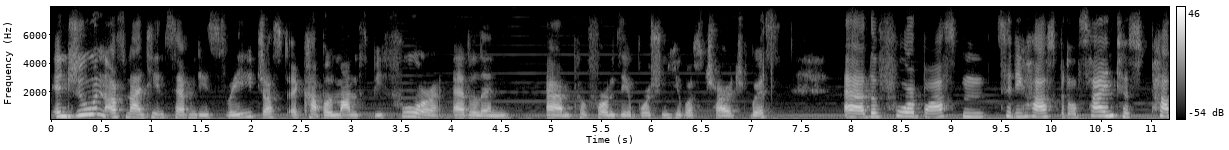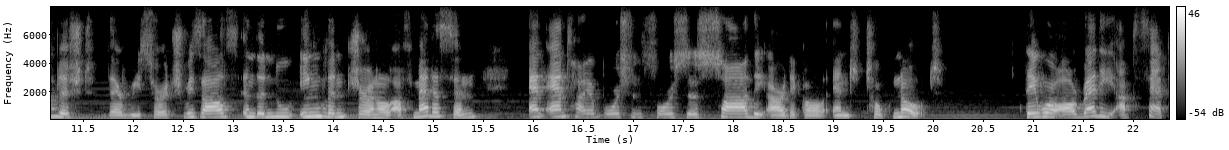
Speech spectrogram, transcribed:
In June of 1973, just a couple months before Edelin um, performed the abortion he was charged with, uh, the four Boston City Hospital scientists published their research results in the New England Journal of Medicine, and anti abortion forces saw the article and took note. They were already upset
